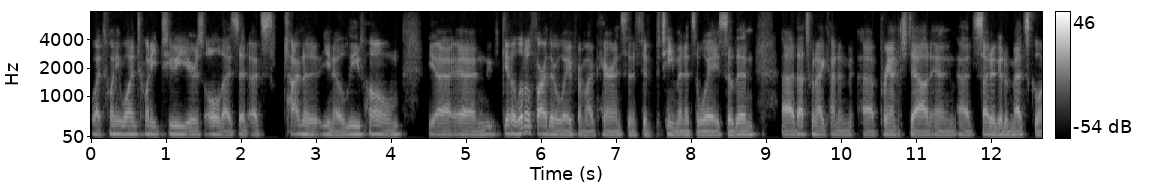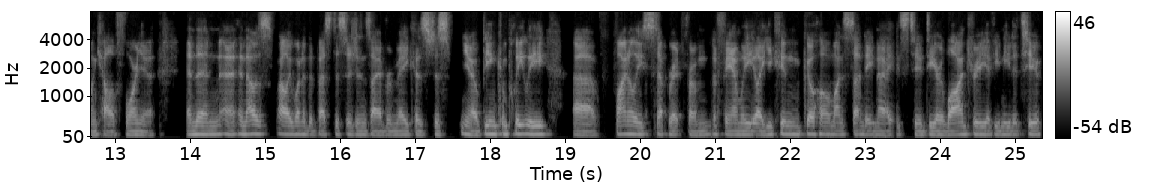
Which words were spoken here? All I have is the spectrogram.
what 21 22 years old i said it's time to you know leave home yeah and get a little farther away from my parents than 15 minutes away so then uh, that's when i kind of uh, branched out and uh, decided to go to med school in california and then uh, and that was probably one of the best decisions I ever made because just you know being completely uh, finally separate from the family like you can go home on Sunday nights to do your laundry if you needed to.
